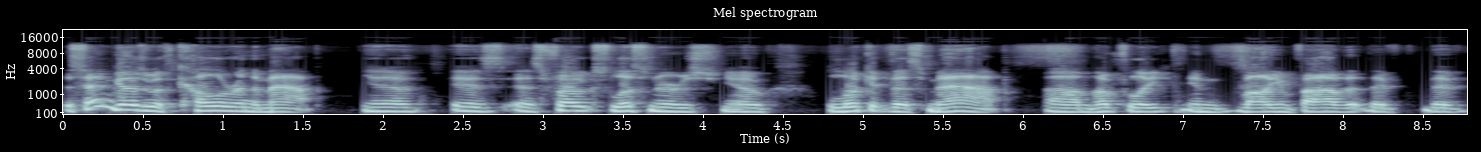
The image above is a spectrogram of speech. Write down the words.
The same goes with color in the map you know, as as folks, listeners, you know, look at this map, um, hopefully in volume five that they've they've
